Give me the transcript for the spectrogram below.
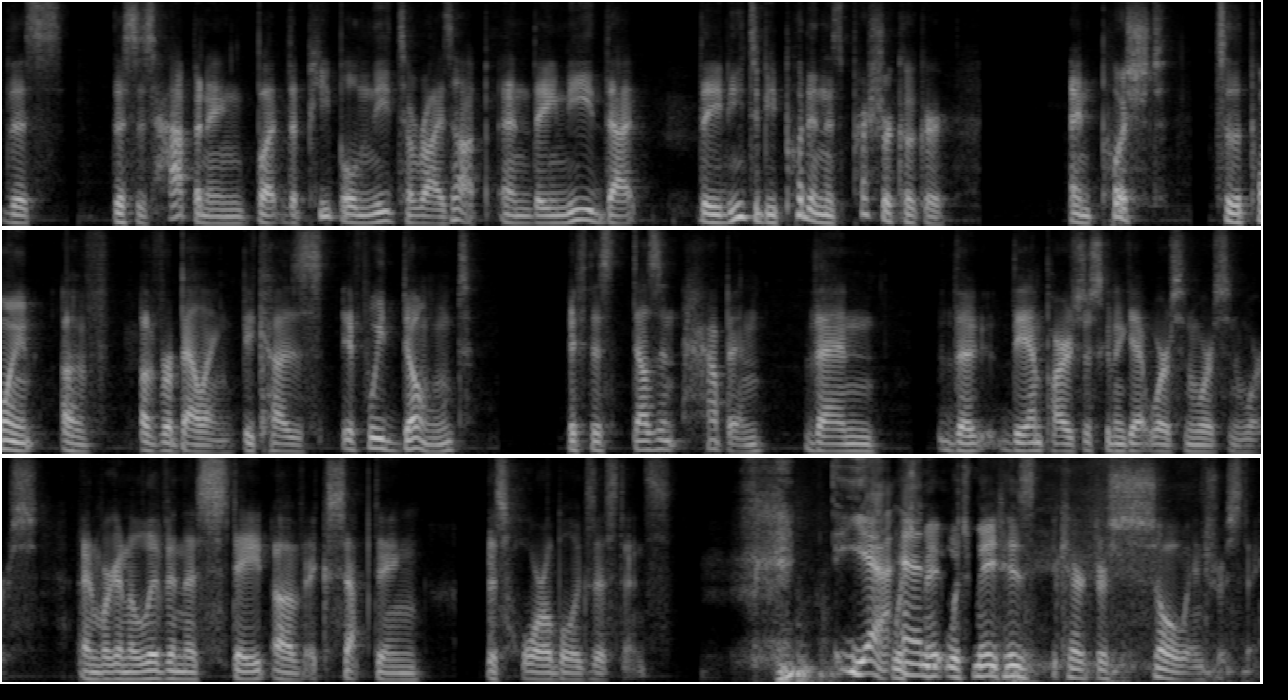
this this is happening, but the people need to rise up, and they need that they need to be put in this pressure cooker and pushed to the point of of rebelling because if we don't if this doesn't happen, then the the empire is just going to get worse and worse and worse, and we're going to live in this state of accepting this horrible existence. Yeah, which and made, which made his character so interesting.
